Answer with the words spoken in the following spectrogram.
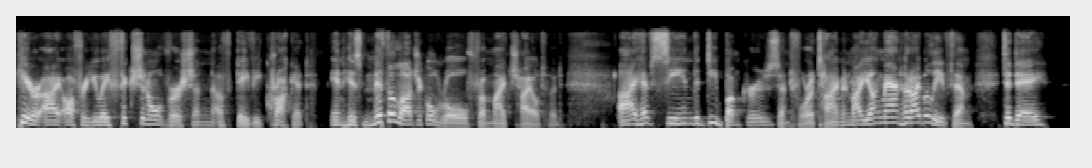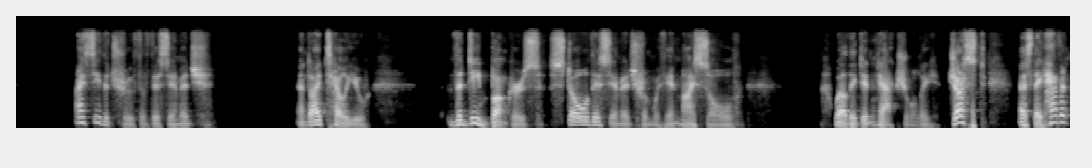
Here I offer you a fictional version of Davy Crockett in his mythological role from my childhood. I have seen the debunkers, and for a time in my young manhood I believed them. Today, I see the truth of this image. And I tell you, the debunkers stole this image from within my soul. Well, they didn't actually, just as they haven't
